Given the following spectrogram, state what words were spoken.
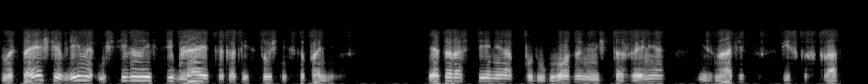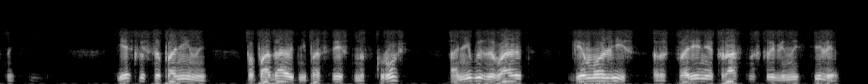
в настоящее время усиленно истребляется как источник сапонинов. Это растение под угрозой уничтожения и значится в списках Красной книги. Если сапонины попадают непосредственно в кровь, они вызывают гемолиз, растворение красных кровяных телец,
